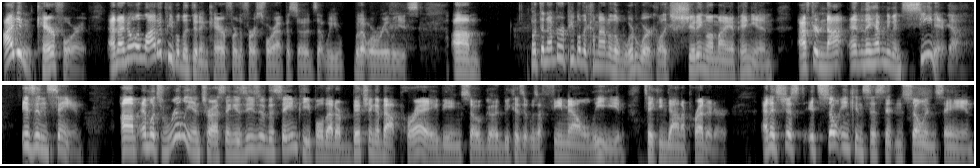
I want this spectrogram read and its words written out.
I didn't care for it, and I know a lot of people that didn't care for the first four episodes that we that were released. Um, but the number of people that come out of the woodwork like shitting on my opinion after not and they haven't even seen it Yeah. is insane. Um, and what's really interesting is these are the same people that are bitching about Prey being so good because it was a female lead taking down a predator. And it's just it's so inconsistent and so insane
